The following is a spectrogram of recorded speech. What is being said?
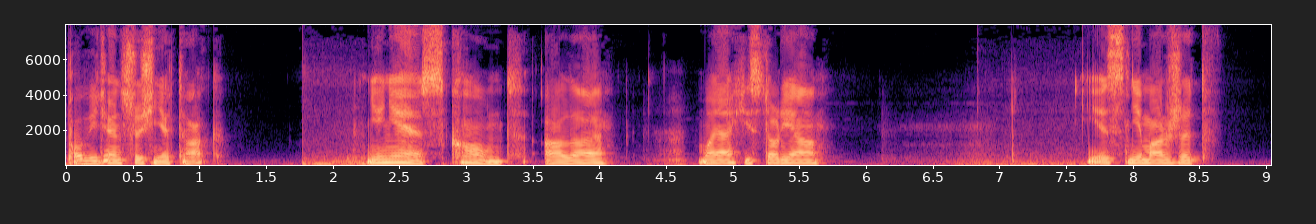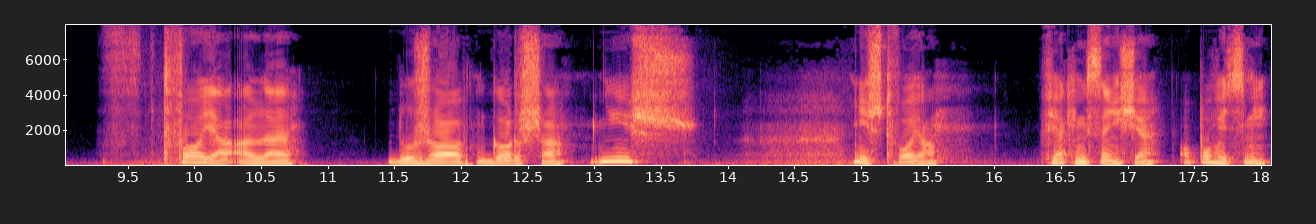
Powiedziałem coś nie tak? Nie, nie, skąd? Ale moja historia jest niemalże tw- twoja, ale dużo gorsza niż niż twoja. W jakim sensie? Opowiedz mi.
